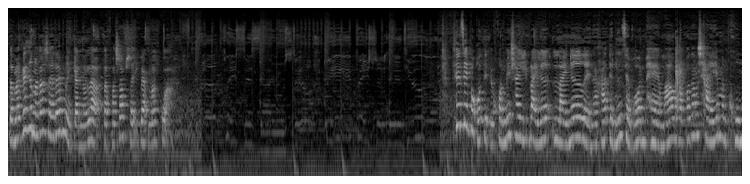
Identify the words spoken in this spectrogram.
แต่มันก็คือมันก็ใช้ได้เหมือนกันนั่นแหละ แต่เขาชอบใช้อีกแบบมากกว่า ที่จริงปกติเป็นคนไม่ใช้ลิปไลเนอร์ไลเนอร์เลยนะคะ แต่เนื่องจากว่ามันแพงมาก เราก็ต้องใช้ให้มันคุ้ม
